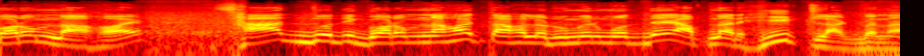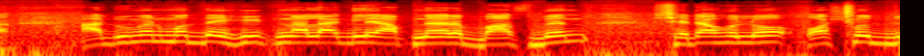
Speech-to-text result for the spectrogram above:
গরম না হয়, ছাদ যদি গরম না হয়, তাহলে রুমের মধ্যে আপনার হিট লাগবে না। আর রুমের মধ্যে হিট না লাগলে আপনার বাঁচবেন, সেটা হলো অসহ্য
